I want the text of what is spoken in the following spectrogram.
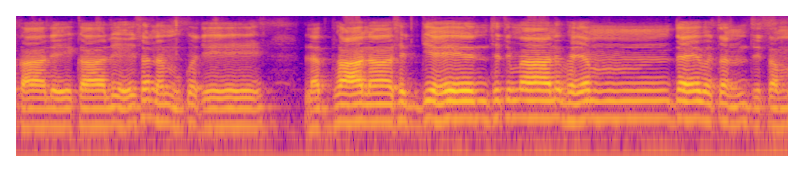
काले काले सनं क्वचे लब्ध्वा न सिद्ध्येन्थितिमानुभयं दैवतन्त्रितम्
